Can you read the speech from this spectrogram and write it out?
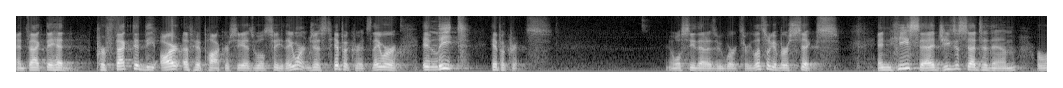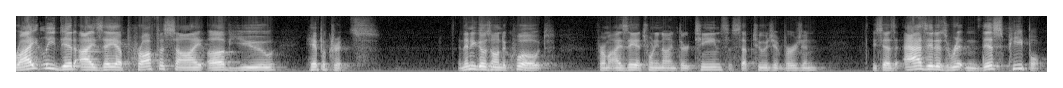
In fact, they had perfected the art of hypocrisy, as we'll see. They weren't just hypocrites, they were elite hypocrites. And we'll see that as we work through. Let's look at verse 6. And he said, Jesus said to them, Rightly did Isaiah prophesy of you hypocrites. And then he goes on to quote from Isaiah 29 13, it's a Septuagint version. He says, As it is written, this people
